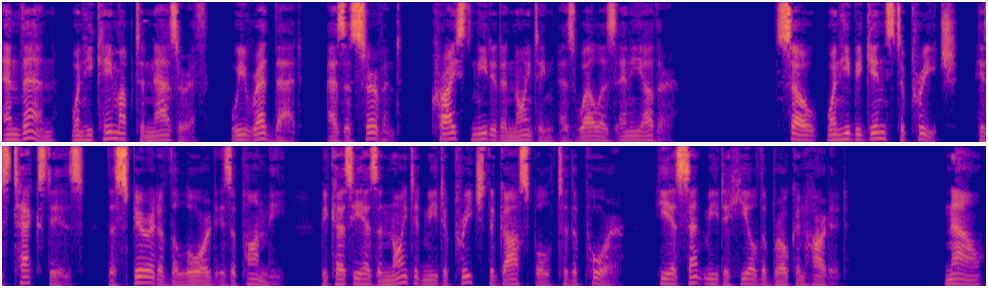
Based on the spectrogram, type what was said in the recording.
And then, when he came up to Nazareth, we read that, as a servant, Christ needed anointing as well as any other. So, when he begins to preach, his text is, The Spirit of the Lord is upon me, because he has anointed me to preach the gospel to the poor, he has sent me to heal the broken-hearted. Now,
